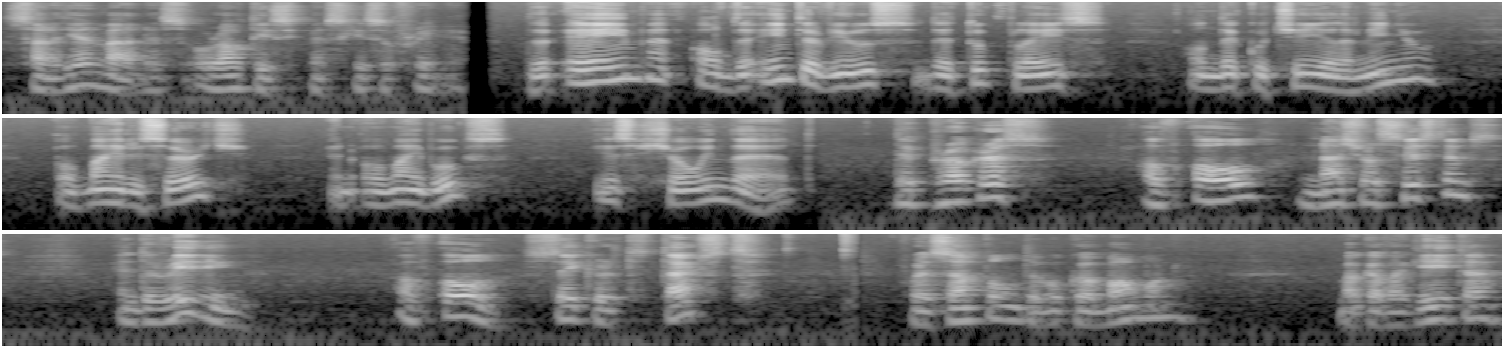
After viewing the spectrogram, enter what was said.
sanity and madness, or autism and schizophrenia. The aim of the interviews that took place on the Cuchilla del Niño, of my research, and of my books is showing that the progress of all natural systems and the reading of all sacred texts, for example, the Book of Mormon, Bhagavad Gita,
